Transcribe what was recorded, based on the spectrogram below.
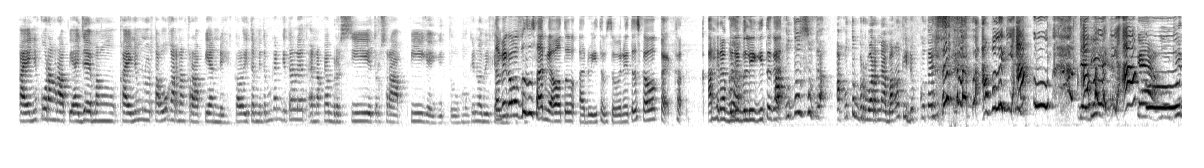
kayaknya kurang rapi aja. Emang kayaknya menurut aku karena kerapian deh. Kalau hitam-hitam kan kita lihat enaknya bersih terus rapi kayak gitu. Mungkin lebih kayak tapi gitu kamu kesusahan nggak waktu aduh hitam semua nih terus kamu kayak ka- akhirnya beli-beli gitu kan aku tuh suka aku tuh berwarna banget hidupku tuh apalagi aku! Jadi kayak mungkin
